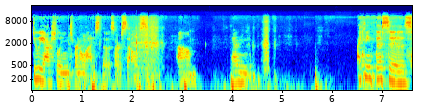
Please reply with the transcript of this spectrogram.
do we actually internalize those ourselves? Um, and I think this is,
